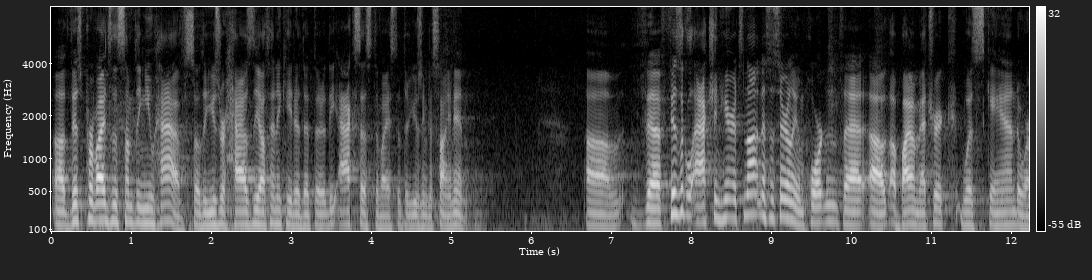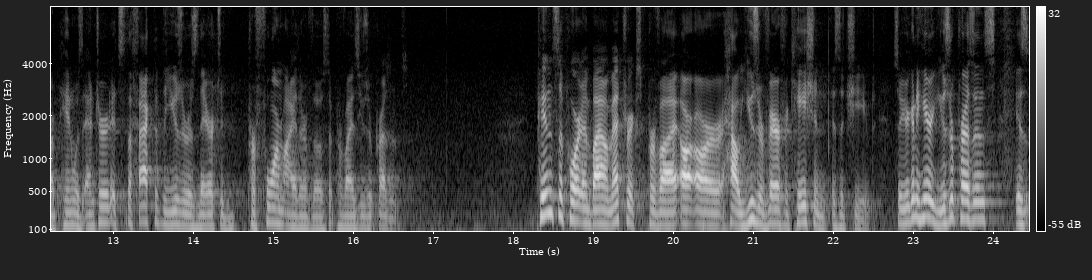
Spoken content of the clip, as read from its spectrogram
Uh, this provides the something you have, so the user has the authenticator, that the access device that they're using to sign in. Um, the physical action here, it's not necessarily important that uh, a biometric was scanned or a PIN was entered. It's the fact that the user is there to perform either of those that provides user presence. PIN support and biometrics provide, are, are how user verification is achieved. So you're going to hear user presence is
